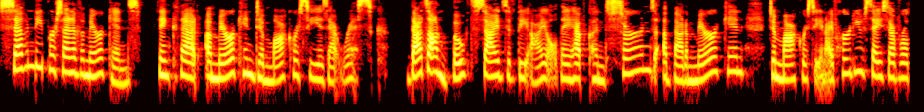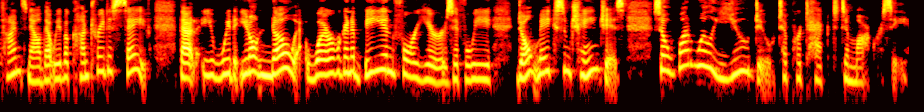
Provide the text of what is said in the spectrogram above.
70% of Americans think that American democracy is at risk. That's on both sides of the aisle. They have concerns about American democracy. And I've heard you say several times now that we have a country to save, that you, we, you don't know where we're going to be in four years if we don't make some changes. So what will you do to protect democracy?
